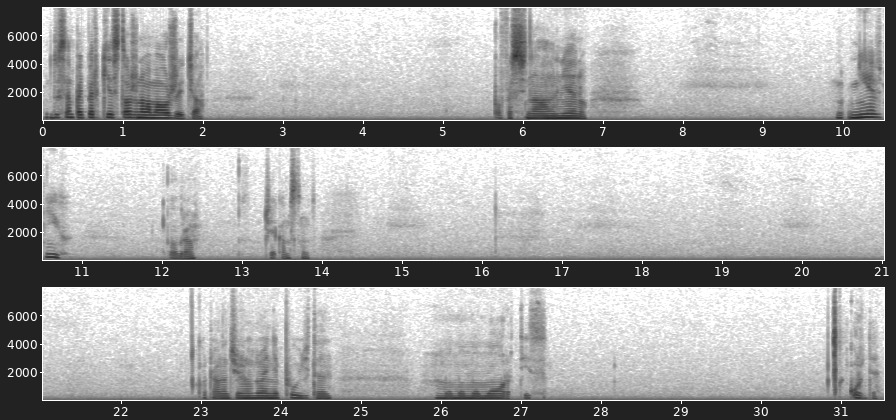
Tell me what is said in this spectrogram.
Dusem Piperki jest to, że ona ma mało życia. Profesjonalnie, no. Nie w nich. Dobra. Uciekam stąd. Kurde, mam nadzieję, że on do mnie nie pójdzie ten Momo Mortis. Kurde.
